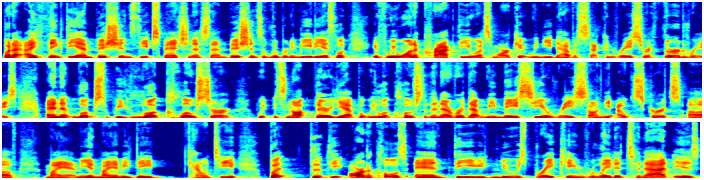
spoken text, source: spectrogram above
But I, I think the ambitions, the expansionist ambitions of Liberty Media is look, if we want to crack the U.S. market, we need to have a second race or a third race. And it looks, we look closer, we, it's not there yet, but we look closer than ever that we may see a race on the outskirts of Miami and Miami Dade County. But the, the articles and the news breaking related to that is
